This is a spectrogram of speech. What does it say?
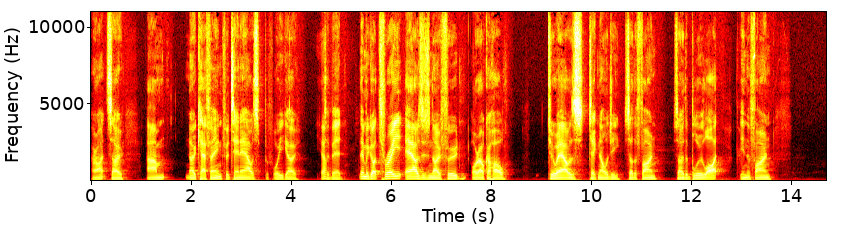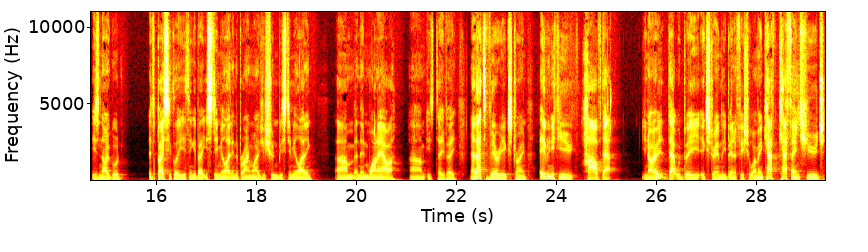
All right. So um, no caffeine for 10 hours before you go yeah. to bed. Then we got three hours is no food or alcohol two hours technology, so the phone, so the blue light in the phone is no good. It's basically you think about you stimulating the brain waves you shouldn't be stimulating, um, and then one hour um, is TV. Now that's very extreme. Even if you halve that, you know that would be extremely beneficial. I mean, ca- caffeine's huge.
